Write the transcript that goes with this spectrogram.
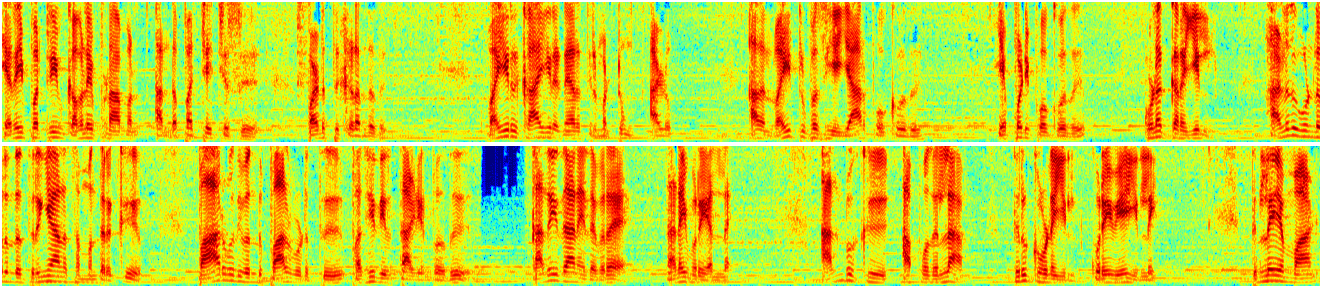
எதை பற்றியும் கவலைப்படாமல் அந்த பச்சை சிசு படுத்து கிடந்தது. வயிறு காய்கிற நேரத்தில் மட்டும் அழும். அதன் வயிற்று பசியை யார் போக்குவது? எப்படி போக்குவது? குளக்கரையில் அழுது கொண்டிருந்த திருஞான சம்பந்தருக்கு பார்வதி வந்து பால் கொடுத்து பசி தீர்த்தாள் என்பது கதைதானே தவிர நடைமுறை அல்ல. அன்புக்கு அப்போதெல்லாம் திருக்குவளையில் குறைவே இல்லை. தில்லையம்மாள்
